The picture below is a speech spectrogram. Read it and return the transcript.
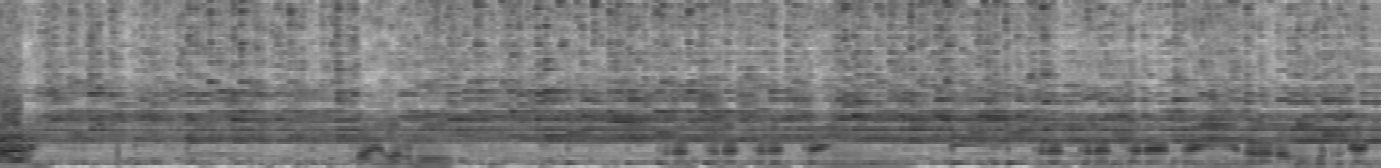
டேய் பாய வர்றமோ? டடன் டடன் டடன் டை டடன் டடன் டடன் டை என்னடா நாமம் போட்டிருக்கேன்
